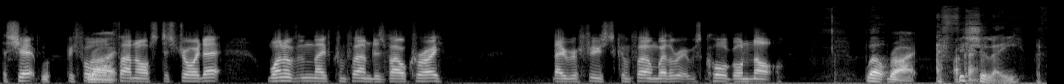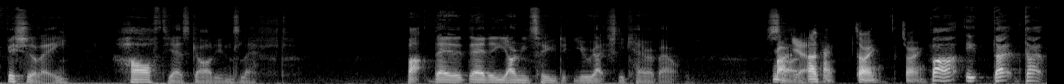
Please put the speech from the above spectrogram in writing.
the ship before right. Thanos destroyed it. One of them they've confirmed is Valkyrie. They refused to confirm whether it was Korg or not. Well, right. Officially, okay. officially, half the Asgardians left, but they're they're the only two that you actually care about. So, right. Yeah. Okay. Sorry. Sorry. But it that that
